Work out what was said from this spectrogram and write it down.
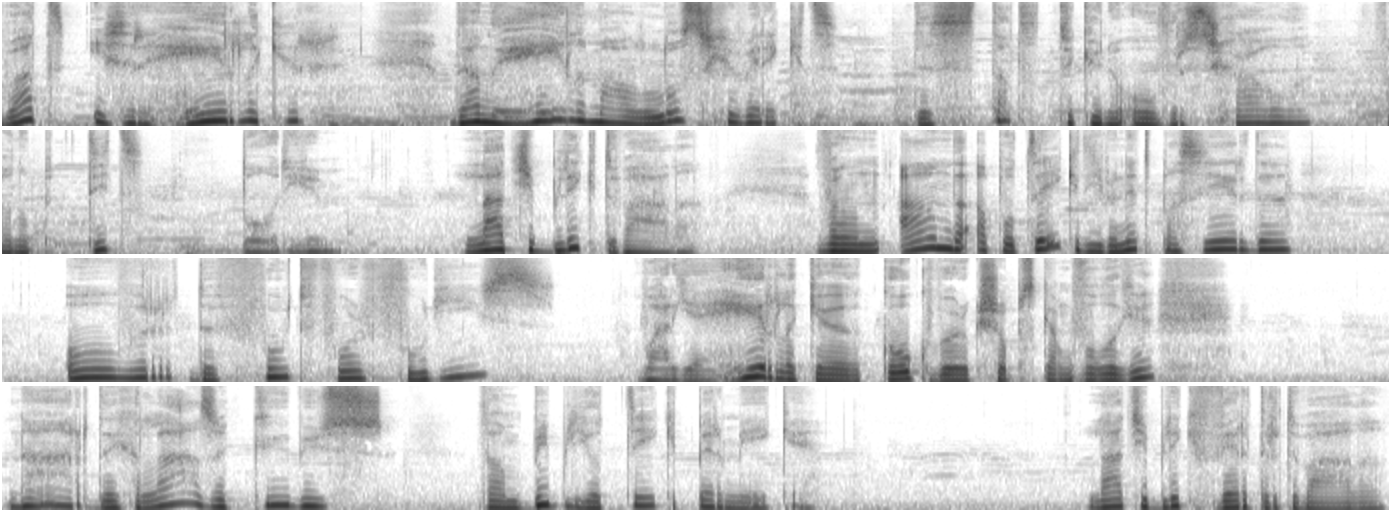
Wat is er heerlijker dan helemaal losgewerkt de stad te kunnen overschouwen van op dit podium? Laat je blik dwalen van aan de apotheek die we net passeerden over de Food for Foodies, waar je heerlijke kookworkshops kan volgen, naar de glazen kubus van Bibliotheek Permeke. Laat je blik verder dwalen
